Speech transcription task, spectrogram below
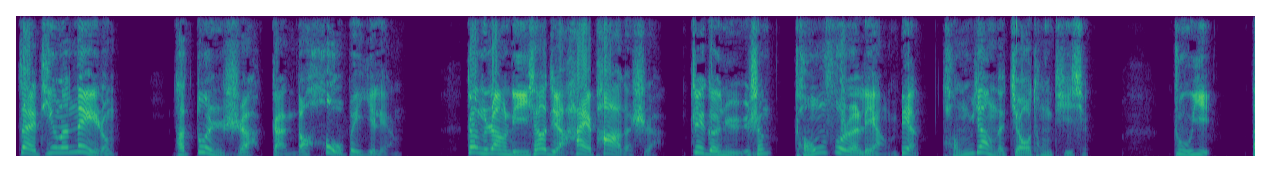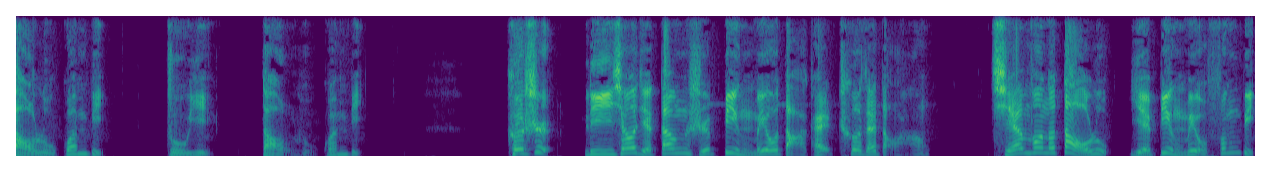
在听了内容，他顿时啊感到后背一凉。更让李小姐害怕的是啊，这个女生重复了两遍同样的交通提醒：注意道路关闭，注意道路关闭。可是李小姐当时并没有打开车载导航，前方的道路也并没有封闭。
